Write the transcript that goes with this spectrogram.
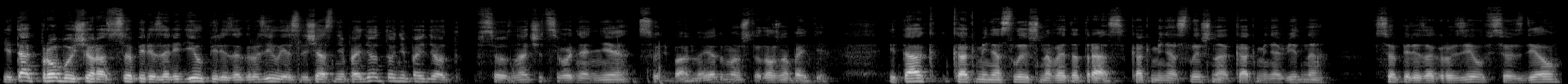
Итак, пробую еще раз. Все перезарядил, перезагрузил. Если сейчас не пойдет, то не пойдет. Все, значит, сегодня не судьба. Но я думаю, что должно пойти. Итак, как меня слышно в этот раз? Как меня слышно, как меня видно? Все перезагрузил, все сделал.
